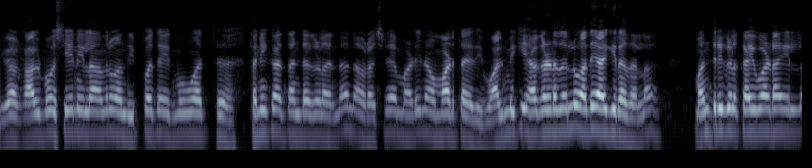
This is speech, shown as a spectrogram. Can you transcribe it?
ಇವಾಗ ಆಲ್ಮೋಸ್ಟ್ ಏನಿಲ್ಲ ಅಂದರೂ ಒಂದು ಇಪ್ಪತ್ತೈದು, ಮೂವತ್ತು ತನಿಖಾ ತಂಡಗಳನ್ನು ನಾವು ರಚನೆ ಮಾಡಿ ನಾವು ಮಾಡ್ತಾ ಇದ್ದೀವಿ ವಾಲ್ಮೀಕಿ ಹಗರಣದಲ್ಲೂ ಅದೇ ಆಗಿರೋದಲ್ಲ? ಮಂತ್ರಿಗಳ ಕೈವಾಡ ಇಲ್ಲ.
